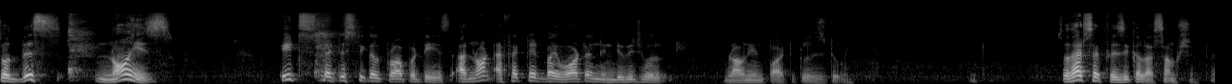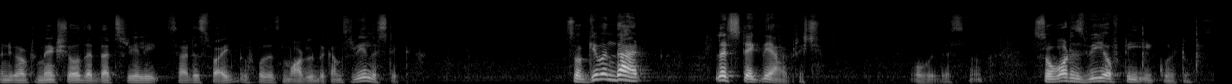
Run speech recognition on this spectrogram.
So this noise its statistical properties are not affected by what an individual Brownian particle is doing. Okay. So that is a physical assumption and you have to make sure that that is really satisfied before this model becomes realistic. So given that let us take the average over this. So what is V of t equal to?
